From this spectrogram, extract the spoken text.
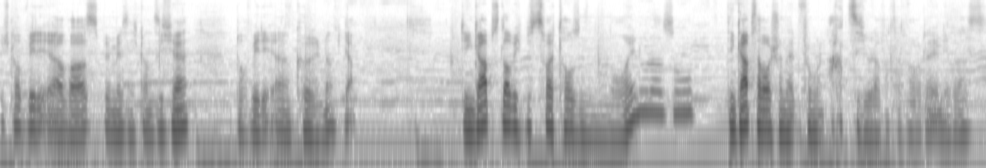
ich glaube WDR war es, bin mir jetzt nicht ganz sicher. Doch WDR in Köln, ne? Ja. Den gab es, glaube ich, bis 2009 oder so. Den gab es aber auch schon seit 85 oder was das war. Oder nee, war das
